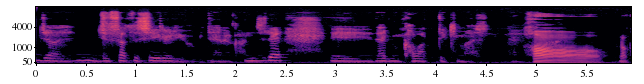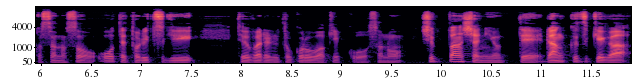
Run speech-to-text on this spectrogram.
じゃあ10冊仕入れるよみたいな感じで、えーだいぶ変わってきましたね。はあ、なんかそのそう大手取り次ぎと呼ばれるところは結構その出版社によってランク付けが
